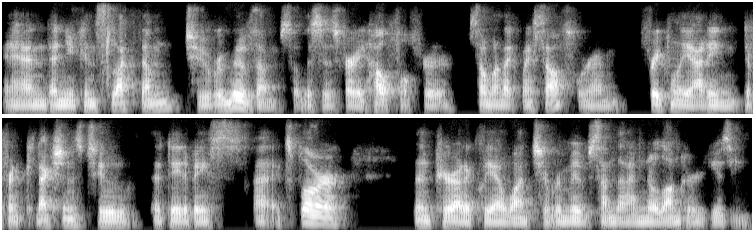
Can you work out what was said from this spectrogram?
And then you can select them to remove them. So this is very helpful for someone like myself, where I'm frequently adding different connections to the Database uh, Explorer. Then periodically I want to remove some that I'm no longer using.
